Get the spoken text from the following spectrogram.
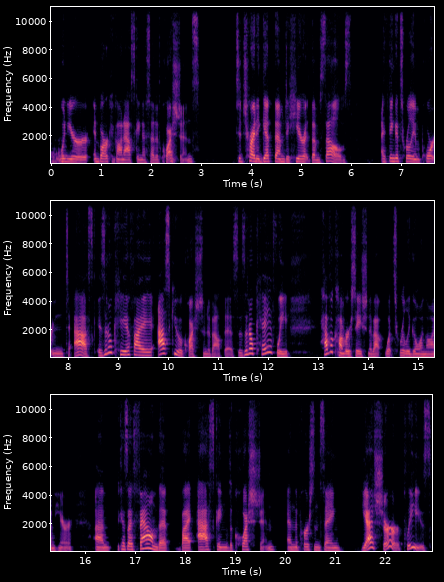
when you're embarking on asking a set of questions to try to get them to hear it themselves, I think it's really important to ask Is it okay if I ask you a question about this? Is it okay if we have a conversation about what's really going on here? Um, because I found that by asking the question and the person saying, Yes, yeah, sure, please,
